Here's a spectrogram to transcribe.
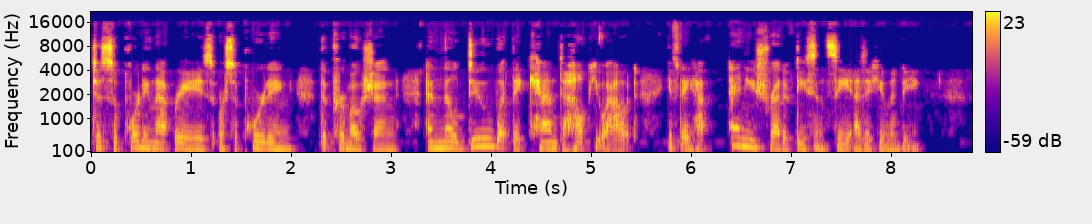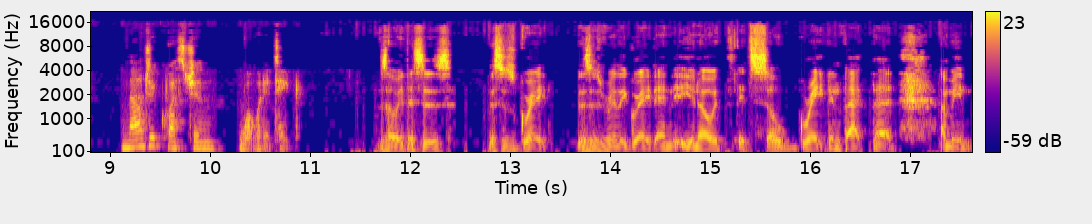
to supporting that raise or supporting the promotion, and they'll do what they can to help you out if they have any shred of decency as a human being. Magic question, what would it take? Zoe, this is this is great. This is really great. And, you know, it's, it's so great, in fact, that, I mean,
